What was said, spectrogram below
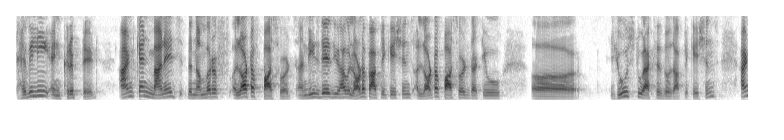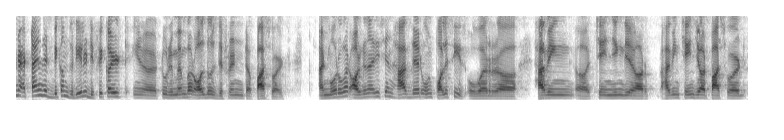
heavily encrypted and can manage the number of a lot of passwords. And these days you have a lot of applications a lot of passwords that you uh, use to access those applications. And at times it becomes really difficult uh, to remember all those different uh, passwords. And moreover organizations have their own policies over uh, having uh, changing their having changed your password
